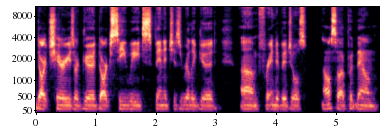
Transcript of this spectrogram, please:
dark cherries are good. Dark seaweed, spinach is really good um, for individuals. Also, I put down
